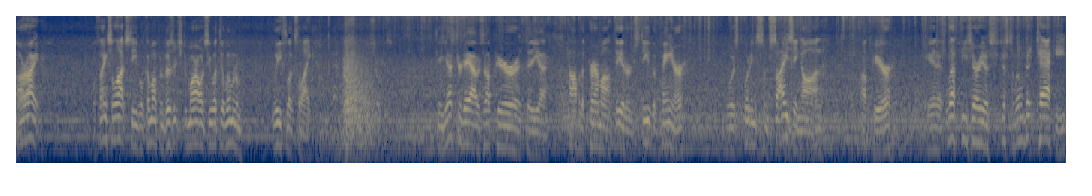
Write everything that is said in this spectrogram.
All right. Well, thanks a lot, Steve. We'll come up and visit you tomorrow and see what the aluminum leaf looks like. Okay, yesterday I was up here at the uh, top of the Paramount Theater, and Steve the painter was putting some sizing on up here, and it left these areas just a little bit tacky.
